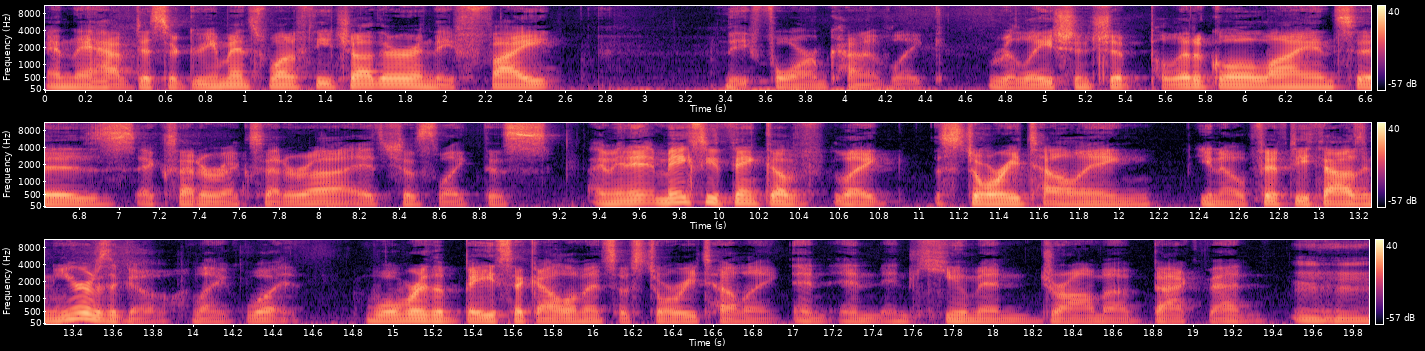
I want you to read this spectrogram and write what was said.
and they have disagreements with each other and they fight. They form kind of like relationship political alliances, et cetera, et cetera. It's just like this I mean, it makes you think of like storytelling, you know, fifty thousand years ago. Like what what were the basic elements of storytelling in, in, in human drama back then? hmm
